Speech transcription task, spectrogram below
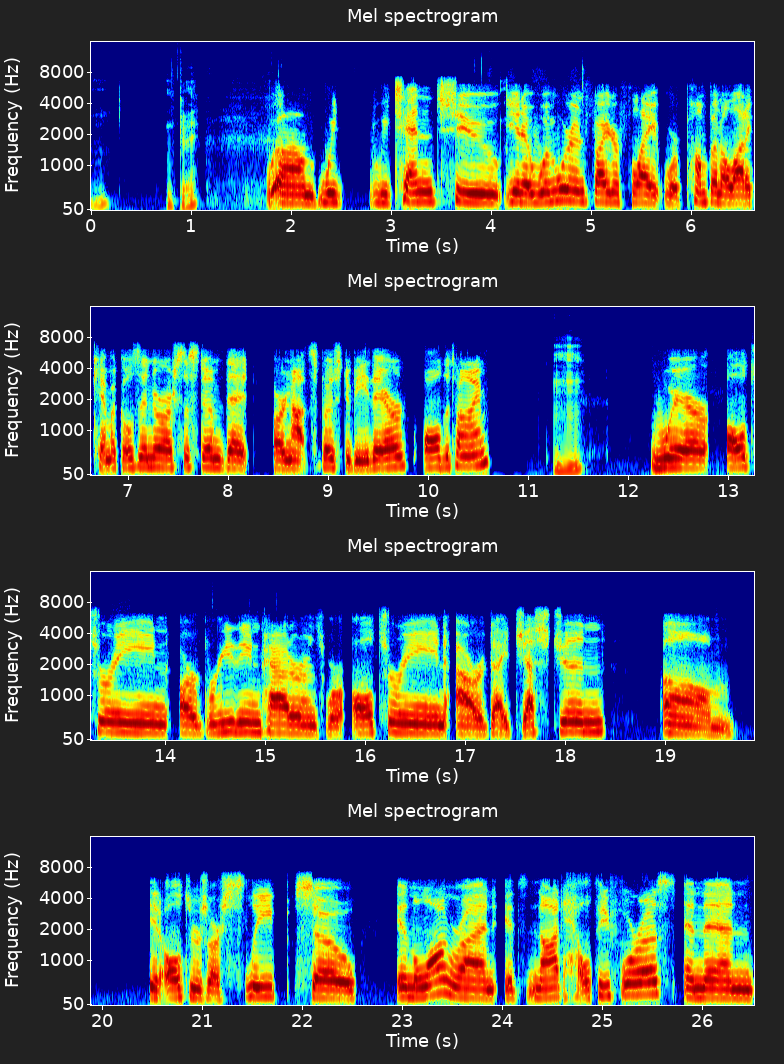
Mm-hmm. Okay. Um, we we tend to, you know, when we're in fight or flight, we're pumping a lot of chemicals into our system that are not supposed to be there all the time. Mm-hmm. We're altering our breathing patterns. We're altering our digestion. Um, it alters our sleep. So in the long run, it's not healthy for us. And then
